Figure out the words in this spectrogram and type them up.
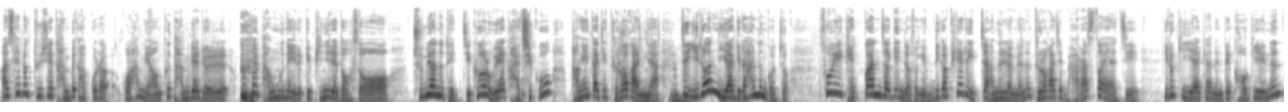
아, 새벽 2시에 담배 갖고 라고 하면 그 담배를 호텔 방문에 이렇게 비닐에 넣어서 주면은 됐지. 그걸 왜 가지고 방에까지 들어갔냐. 이제 이런 이야기를 하는 거죠. 소위 객관적인 여성이 네가 피해를 입지 않으려면 들어가지 말았어야지. 이렇게 이야기하는데 거기에는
